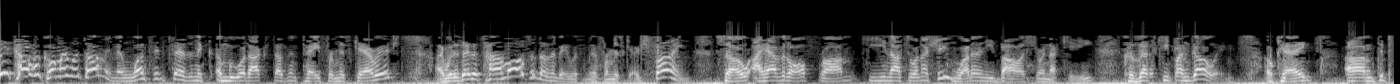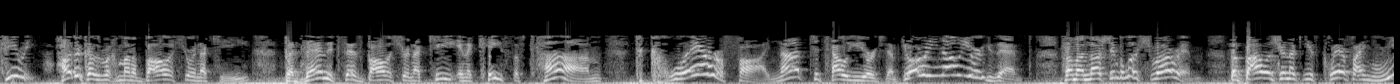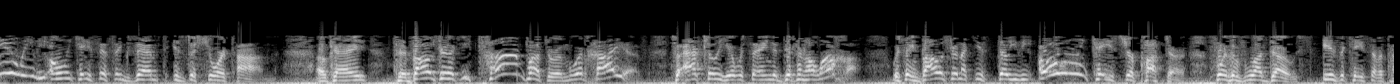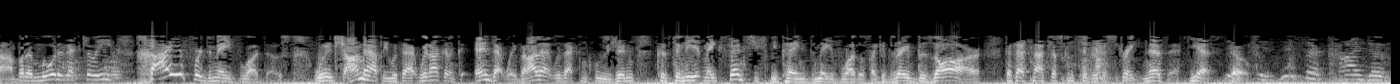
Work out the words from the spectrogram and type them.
once it says a muad ox doesn't pay for miscarriage, I would have said a tam also doesn't pay with for miscarriage. Fine. So I have it all from ki natu anashim. Why do I need balash or naki? Because let's keep on going. Okay. Um, Diptiri. Hadakaz rachmana balash or naki. But then it says balash or naki in a case of Tom to clarify, not to tell you you're exempt. You already know you're exempt from Anashim below Shvarim. But Balash is clarifying really the only case that's exempt is the short Tom. Okay? To Balash Tom Pater and Muad Chayev. So actually here we're saying a different halacha. We're saying Balash is tell you the only case you're Pater for the Vlados is a case of a Tom, but a Muad is actually Chayev for Dmei Vlados, which I'm happy with that. We're not going to end that way, but I'm happy with that conclusion because to me it makes sense you should be paying Dmei Vlados. Like it's very bizarre that that's not just considered a straight nezek. Yes, is, is this a kind of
